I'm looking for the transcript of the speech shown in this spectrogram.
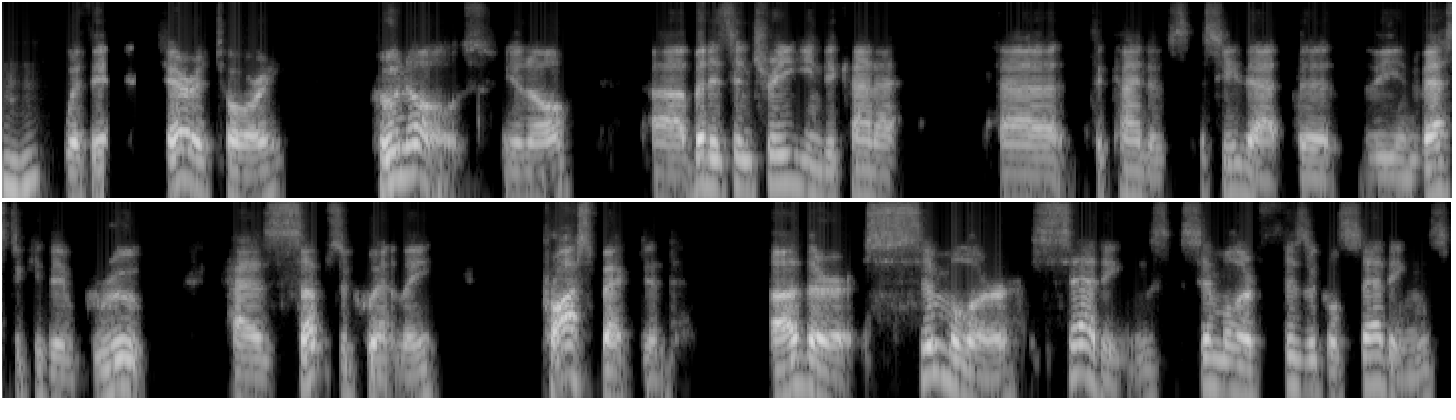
mm-hmm. within territory. Who knows? You know, uh, but it's intriguing to kind of uh, to kind of see that the the investigative group has subsequently prospected other similar settings, similar physical settings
